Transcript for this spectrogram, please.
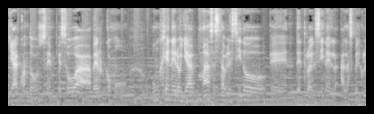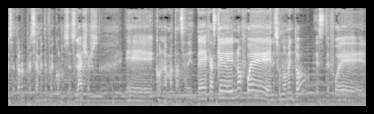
ya cuando se empezó a ver como un género ya más establecido dentro del cine a las películas de terror precisamente fue con los slashers eh, con la matanza de Texas que no fue en su momento este fue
